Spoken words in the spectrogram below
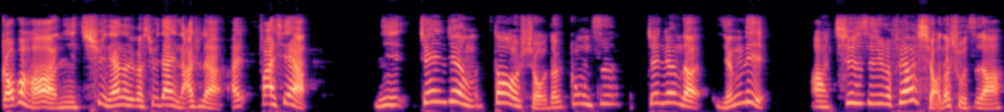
搞不好你去年的这个税单你拿出来，哎，发现啊，你真正到手的工资，真正的盈利啊，其实是一个非常小的数字啊，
